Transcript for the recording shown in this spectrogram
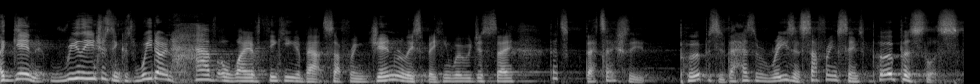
Again, really interesting because we don't have a way of thinking about suffering, generally speaking, where we just say, that's, that's actually purposive, that has a reason. Suffering seems purposeless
